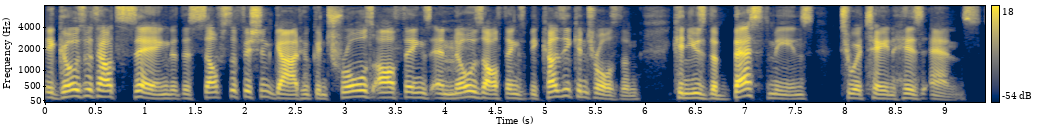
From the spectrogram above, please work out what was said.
it goes without saying that the self sufficient God who controls all things and knows all things because he controls them can use the best means to attain his ends.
